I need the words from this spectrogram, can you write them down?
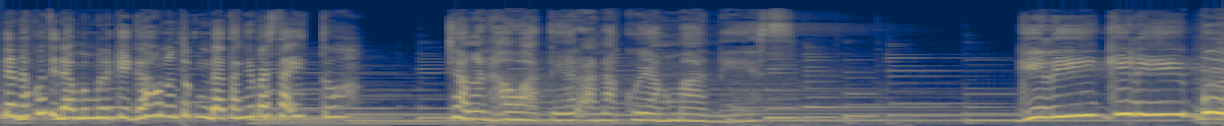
dan aku tidak memiliki gaun untuk mendatangi pesta itu. Jangan khawatir, anakku yang manis. Gili, gili, bu.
